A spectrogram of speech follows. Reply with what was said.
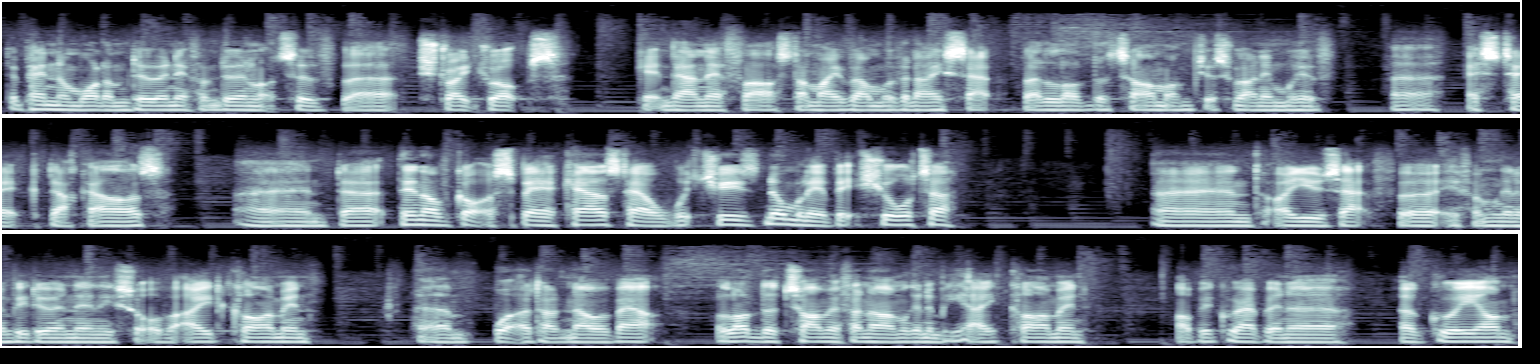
Depending on what I'm doing, if I'm doing lots of uh, straight drops, getting down there fast, I may run with an ASAP, but a lot of the time I'm just running with uh, S-Tech Duck R's. And uh, then I've got a spare cow's tail, which is normally a bit shorter. And I use that for if I'm going to be doing any sort of aid climbing, um, what I don't know about. A lot of the time, if I know I'm going to be aid climbing, I'll be grabbing a, a Grillon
